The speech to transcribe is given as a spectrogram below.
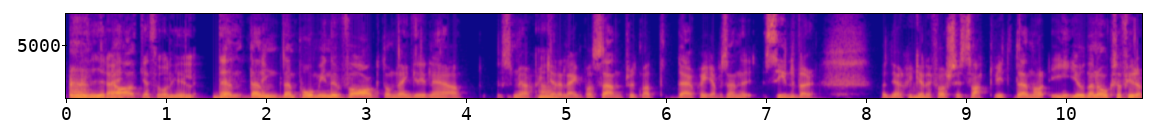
4 Ja, gasolgrill. Den, den, den påminner vagt om den grillen jag, som jag skickade Ja. länk på sen. Förutom att det jag skickade på sen är silver. Och det jag skickade Mm. först är svartvit. Den har, jo, den har också 4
